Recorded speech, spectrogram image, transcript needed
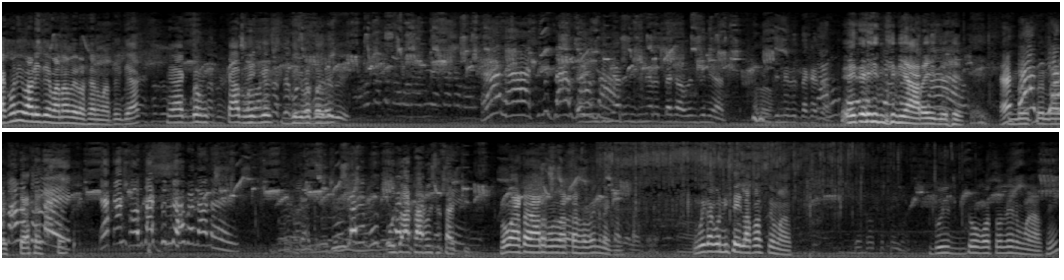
এখনই বাড়ি বাড়িতে বানাবে রসার মা তুই দেখ। একদম কাজ হয়ে গিয়েছে দুই বোতলে। এই যে ইঞ্জিনিয়ার এই যে হ্যাঁ? নতুন আসছে। একা সব দায়িত্ব নিলে হবে না রে ওই যে আটা রয়েছে তাই কি? ও আটা আর বড় আটা হবে নাকি? ওই দেখো নিচেই লাফাচ্ছে মাছ। দুই দু বোতলের মাছ হ্যাঁ?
